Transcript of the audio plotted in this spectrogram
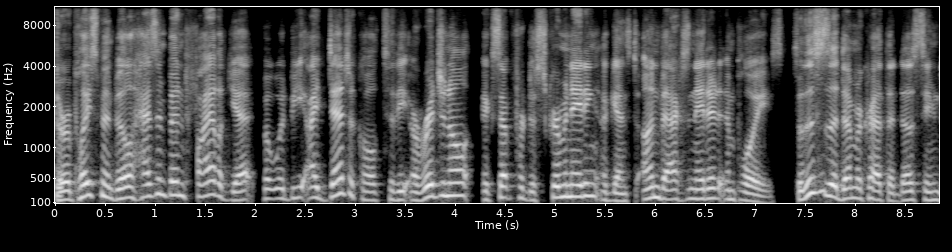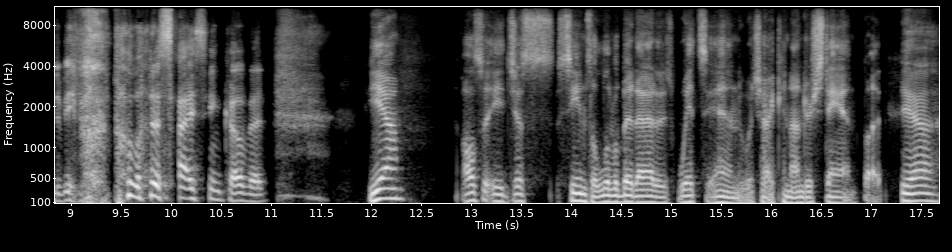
The replacement bill hasn't been filed yet, but would be identical to the original, except for discriminating against unvaccinated employees. So, this is a Democrat that does seem to be politicizing COVID. Yeah. Also, it just seems a little bit at his wits' end, which I can understand. But yeah.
